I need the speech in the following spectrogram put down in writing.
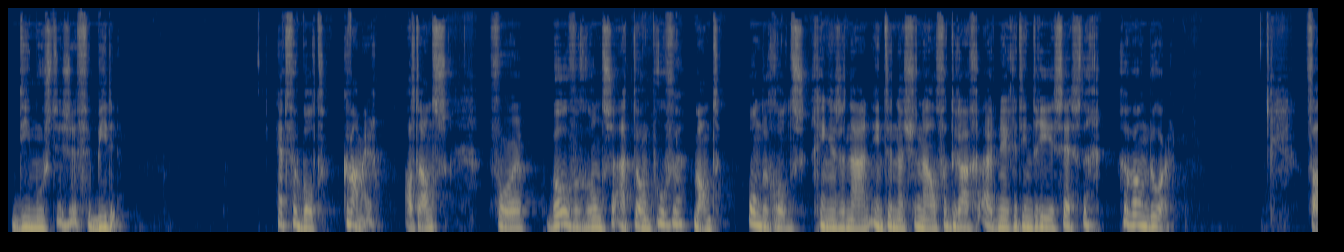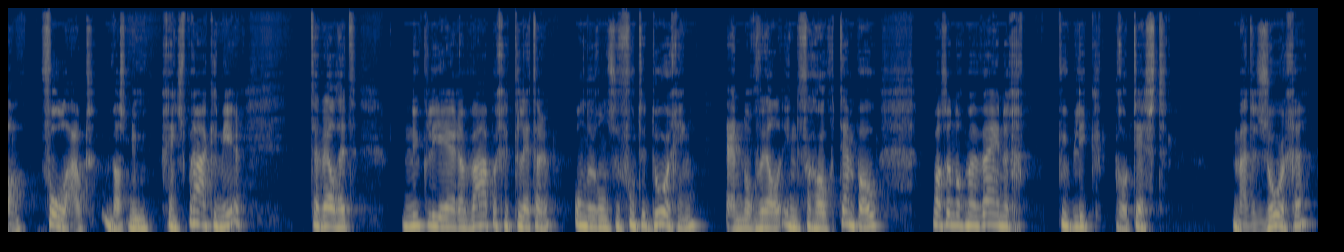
Die moesten ze verbieden. Het verbod kwam er, althans voor bovengrondse atoomproeven, want ondergronds gingen ze na een internationaal verdrag uit 1963 gewoon door. Van fallout was nu geen sprake meer, terwijl het nucleaire wapengekletter onder onze voeten doorging, en nog wel in verhoogd tempo, was er nog maar weinig publiek protest. Maar de zorgen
